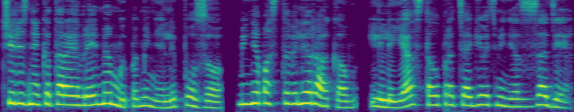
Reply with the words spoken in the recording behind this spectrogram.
Через некоторое время мы поменяли позу. Меня поставили раком, и Илья стал протягивать меня сзади.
